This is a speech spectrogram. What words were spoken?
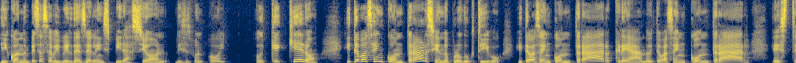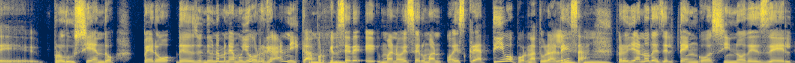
Y cuando empiezas a vivir desde la inspiración, dices, bueno, hoy hoy qué quiero. Y te vas a encontrar siendo productivo, y te vas a encontrar creando, y te vas a encontrar este, produciendo, pero de, una manera muy orgánica, porque el ser eh, humano es ser humano, es creativo por naturaleza, pero ya no desde el tengo, sino desde el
